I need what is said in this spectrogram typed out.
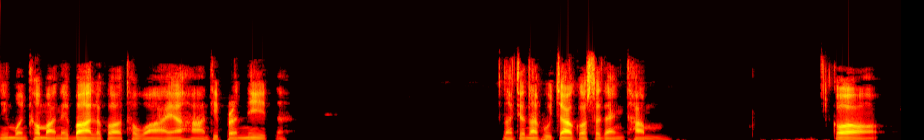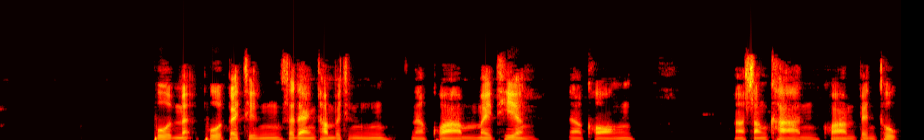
นิมนต์เข้ามาในบ้านแล้วก็ถวายอาหารที่ประณีตนะ หลังจากนั้นผู้เจ้าก็แสดงธรรม ก็พูดพูดไปถึงแสดงธรรมไปถึงนะความไม่เที่ยงนะของ สังขารความเป็นทุกข์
